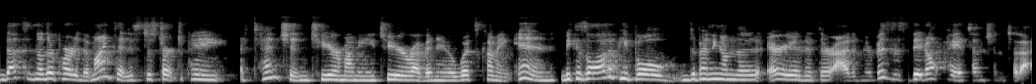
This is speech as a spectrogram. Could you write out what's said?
that's another part of the mindset is to start to paying attention to your money, to your revenue, what's coming in. Because a lot of people, depending on the area that they're at in their business, they don't pay attention to that.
